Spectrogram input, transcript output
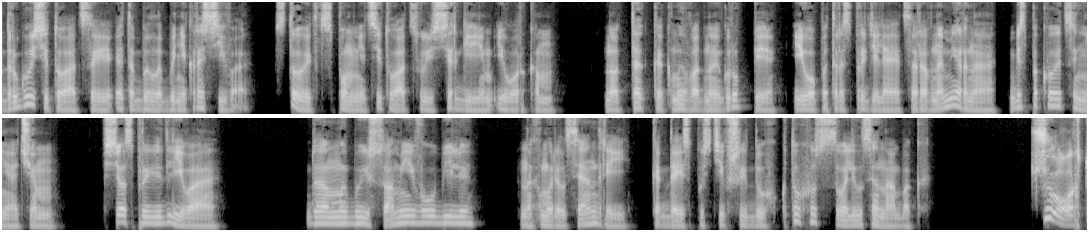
другой ситуации это было бы некрасиво. Стоит вспомнить ситуацию с Сергеем и Орком. Но так как мы в одной группе и опыт распределяется равномерно, беспокоиться не о чем. Все справедливо. Да мы бы и сами его убили», — нахмурился Андрей, когда испустивший дух Ктухус свалился на бок. «Черт,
